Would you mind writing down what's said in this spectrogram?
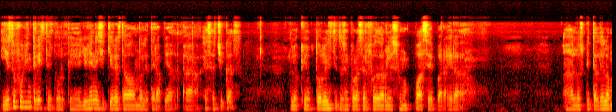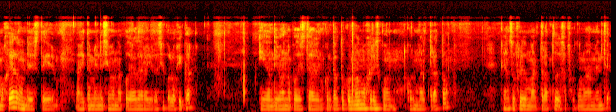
Y esto fue bien triste porque yo ya ni siquiera estaba dándole terapia a esas chicas. Lo que optó la institución por hacer fue darles un pase para ir a, al hospital de la mujer, donde este, ahí también les iban a poder dar ayuda psicológica y donde iban a poder estar en contacto con más mujeres con, con maltrato, que han sufrido maltrato desafortunadamente.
